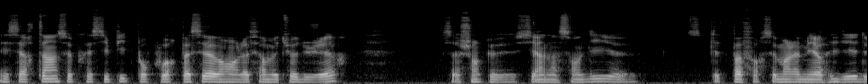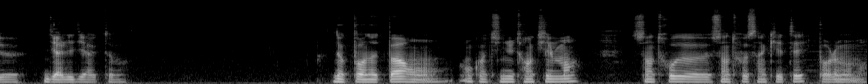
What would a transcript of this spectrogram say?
et certains se précipitent pour pouvoir passer avant la fermeture du GR, sachant que s'il y a un incendie, euh, c'est peut-être pas forcément la meilleure idée d'y aller directement. Donc pour notre part, on, on continue tranquillement, sans trop sans trop s'inquiéter pour le moment.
